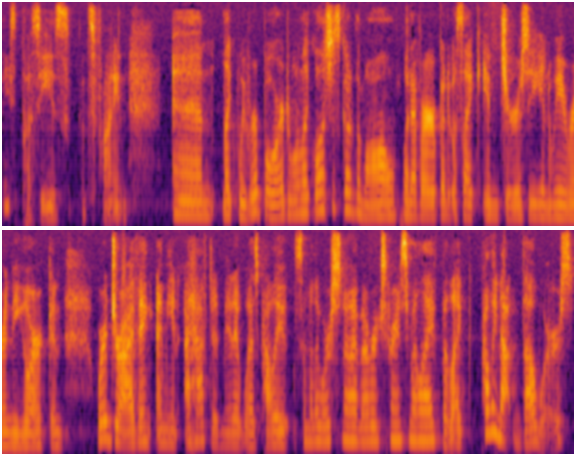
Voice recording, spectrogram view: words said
these pussies it's fine. And like we were bored and we're like well let's just go to the mall whatever. But it was like in jersey and we were in new york and we're driving. I mean i have to admit it was probably some of the worst snow i've ever experienced in my life but like probably not the worst.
